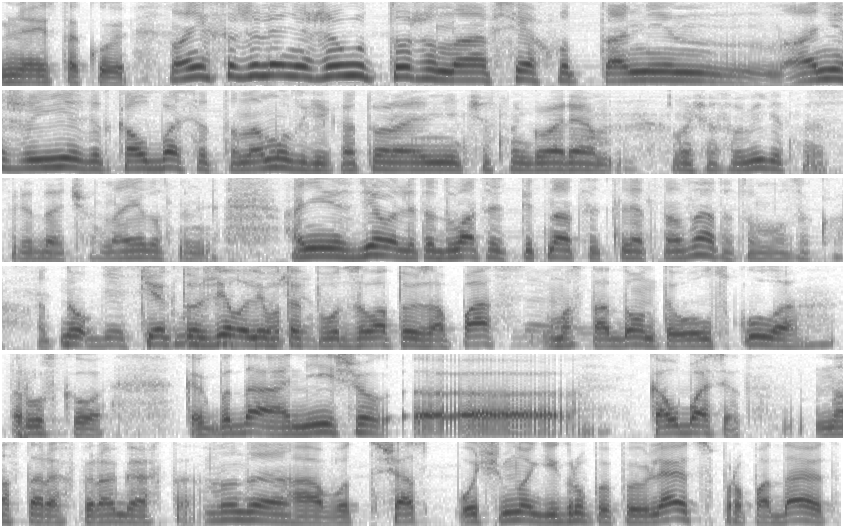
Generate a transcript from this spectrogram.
меня есть такой... Но они, к сожалению, живут тоже на всех, вот они, они же ездят, колбасят на музыке, которая они, честно говоря, вот сейчас увидят на эту передачу, наедут на меня. Они ее сделали это 20-15 лет назад, эту музыку. Ну, 10 те, кто сделали вот случаев. этот вот золотой запас, мастодонты олдскула русского, как бы да, они еще э, колбасят на старых пирогах-то. Ну да. А вот сейчас очень многие группы появляются, пропадают,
